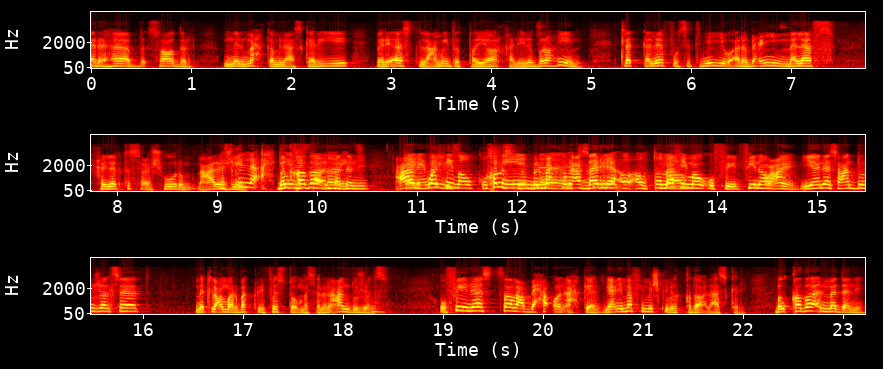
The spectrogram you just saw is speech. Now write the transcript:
إرهاب صادر من المحكمة العسكرية برئاسة العميد الطيار خليل إبراهيم. 3640 ملف خلال تسع شهور معالجين. بالقضاء صدرت. المدني. يعني ما في. موقوفين خلصنا بالمحكمة العسكرية. أو ما طلعوا. في موقوفين. في نوعين. يا ناس عندهم جلسات. مثل عمر بكري فستق مثلا عنده جلسة. وفي ناس طلع بحقهم أحكام. يعني ما في مشكلة بالقضاء العسكري. بالقضاء المدني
